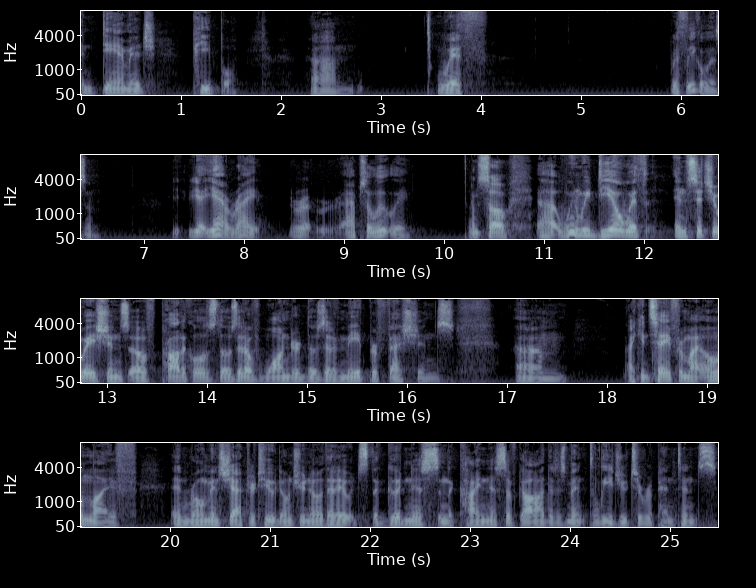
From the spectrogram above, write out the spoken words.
and damage people um, with, with legalism. Yeah, yeah, right. R- absolutely. And so, uh, when we deal with in situations of prodigals, those that have wandered, those that have made professions, um, I can say from my own life in Romans chapter 2, don't you know that it's the goodness and the kindness of God that is meant to lead you to repentance?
